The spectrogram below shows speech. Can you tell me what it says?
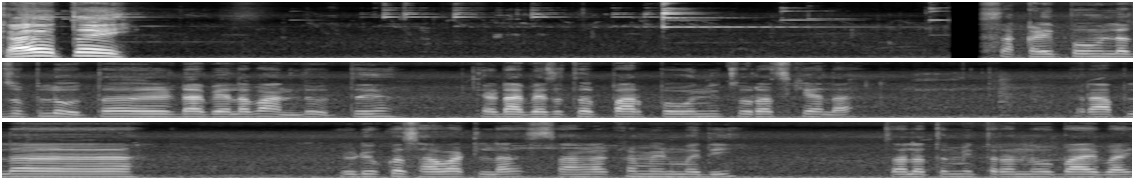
काय होतंय? सकाळी पवनला झोपलो होतं डाब्याला बांधलं होतं. त्या डाब्याचा तर पार पवननी चोराच केला. तर आपला व्हिडिओ कसा वाटला सांगा कमेंटमध्ये. चला तर मित्रांनो बाय बाय.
